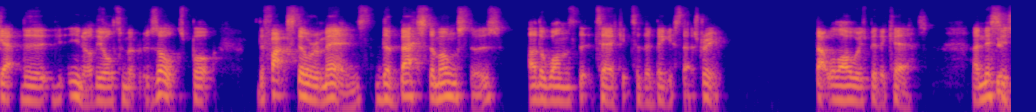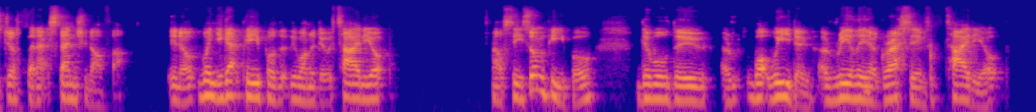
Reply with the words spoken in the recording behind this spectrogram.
get the you know the ultimate results. But the fact still remains the best amongst us are the ones that take it to the biggest extreme. That will always be the case. And this is just an extension of that. You know, when you get people that they want to do a tidy up, I'll see some people, they will do a, what we do, a really aggressive tidy up.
